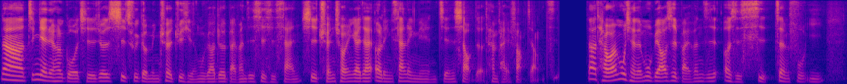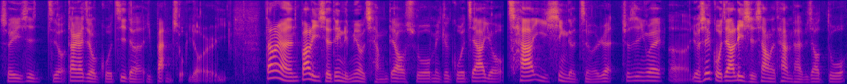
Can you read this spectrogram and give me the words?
那今年联合国其实就是试出一个明确具体的目标，就是百分之四十三是全球应该在二零三零年减少的碳排放这样子。那台湾目前的目标是百分之二十四正负一，所以是只有大概只有国际的一半左右而已。当然，巴黎协定里面有强调说，每个国家有差异性的责任，就是因为呃有些国家历史上的碳排比较多，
